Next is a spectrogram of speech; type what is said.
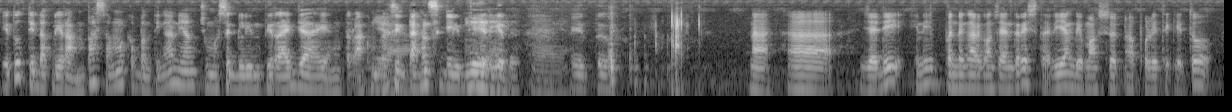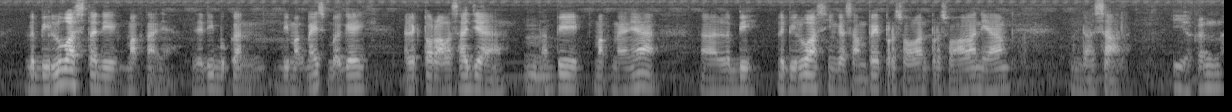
itu tidak dirampas sama kepentingan yang cuma segelintir aja yang terakumulasi di tangan segelintir Iya. gitu. Ya, ya. Itu. Nah, eh, jadi ini pendengar konsentris tadi yang dimaksud eh, politik itu lebih luas tadi maknanya. Jadi bukan dimaknai sebagai elektoral saja, Hmm. tapi maknanya eh, lebih lebih luas hingga sampai persoalan-persoalan yang mendasar. Iya kan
